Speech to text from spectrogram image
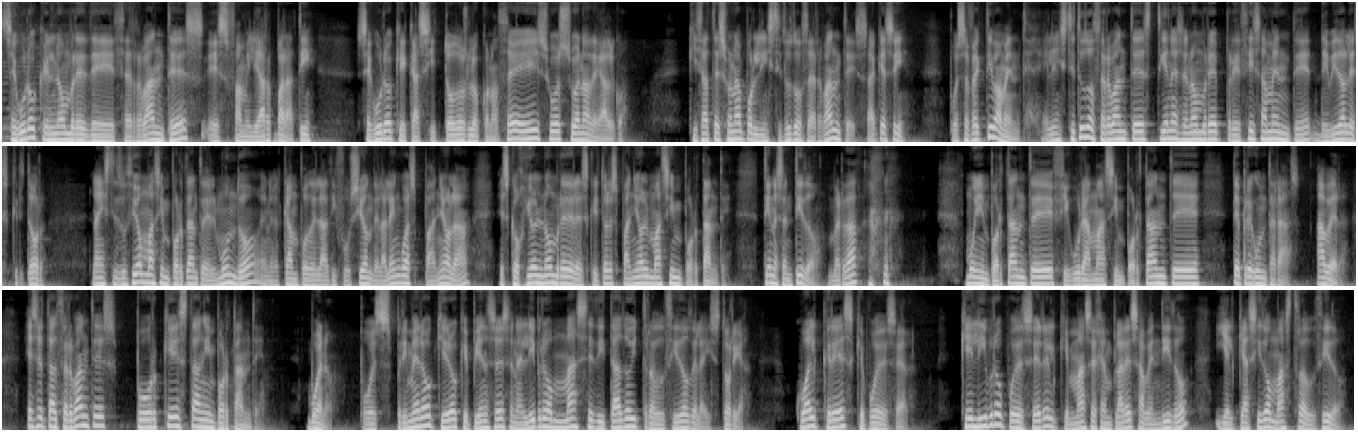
Seguro que el nombre de Cervantes es familiar para ti. Seguro que casi todos lo conocéis o os suena de algo. Quizá te suena por el Instituto Cervantes, ¿a que sí? Pues efectivamente, el Instituto Cervantes tiene ese nombre precisamente debido al escritor. La institución más importante del mundo, en el campo de la difusión de la lengua española, escogió el nombre del escritor español más importante. Tiene sentido, ¿verdad? muy importante, figura más importante, te preguntarás, a ver, ese tal Cervantes, ¿por qué es tan importante? Bueno, pues primero quiero que pienses en el libro más editado y traducido de la historia. ¿Cuál crees que puede ser? ¿Qué libro puede ser el que más ejemplares ha vendido y el que ha sido más traducido?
